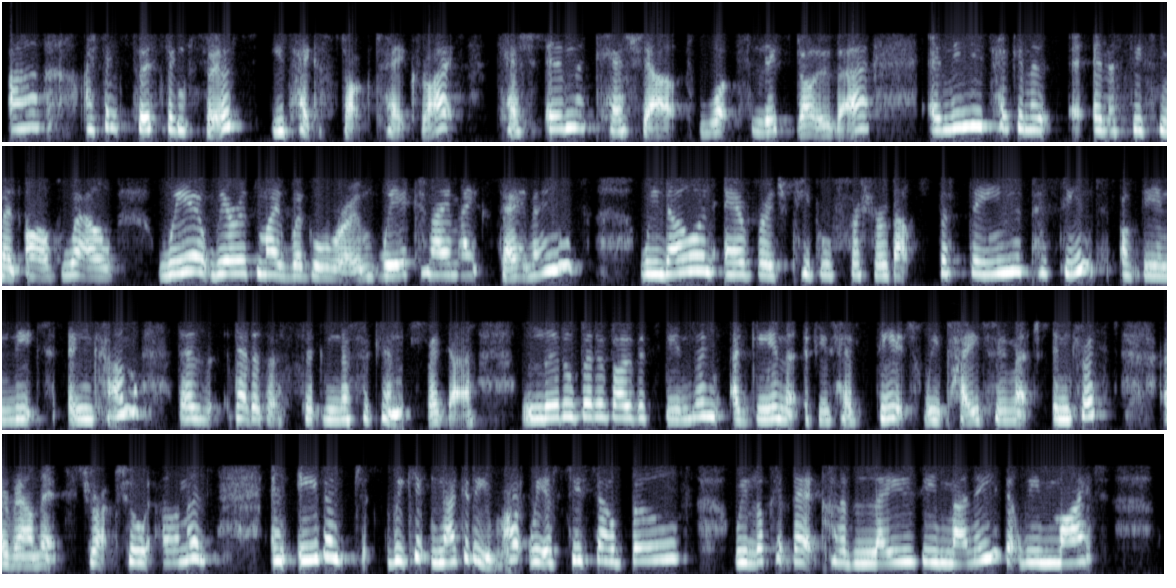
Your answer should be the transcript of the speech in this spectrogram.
Uh, I think first things first, you take a stock take, right? Cash in, cash out, what's left over. And then you take an, an assessment of, well, where where is my wiggle room? Where can I make savings? We know on average people fritter about 15% of their net income. That is, that is a significant figure. Little bit of overspending. Again, if you have debt, we pay too much interest around that structural element. And even we get nuggety, right? We assess our bills. We look at that kind of lazy money that we might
